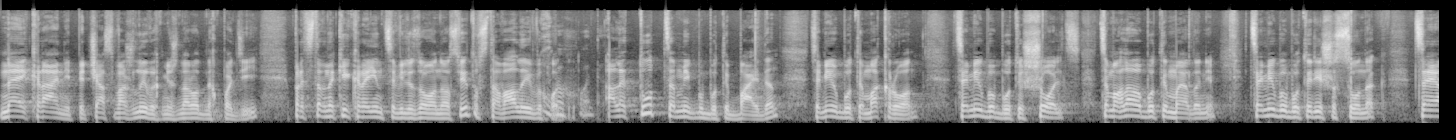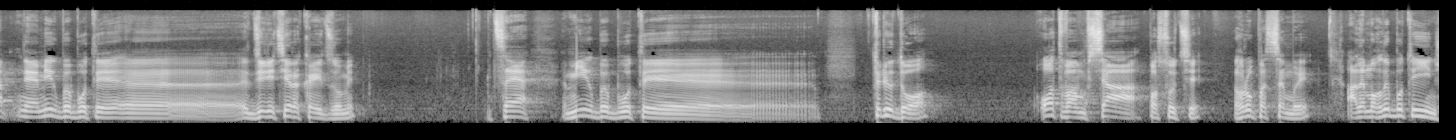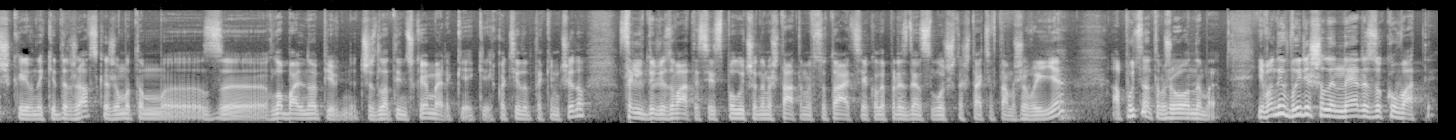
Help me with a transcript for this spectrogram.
на екрані під час важливих міжнародних подій представники країн цивілізованого світу вставали і виходили. Виходи. Але тут це міг би бути Байден, це міг бути Макрон, це міг би бути Шольц, це могла би бути Мелоні, це міг би бути Ріші Сунак, це е, міг би бути е, Дюнітіра Кайдзумі, це міг би бути е, Трюдо. От вам вся по суті група семи, але могли бути і інші керівники держав, скажімо, там е, з глобального півдня чи з Латинської Америки, які хотіли б таким чином солідаризуватися із Сполученими Штатами в ситуації, коли президент Сполучених Штатів там живий є, а Путіна там живого немає. І вони вирішили не ризикувати.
